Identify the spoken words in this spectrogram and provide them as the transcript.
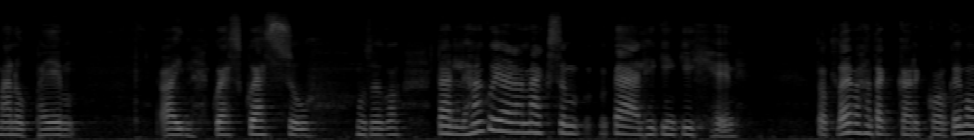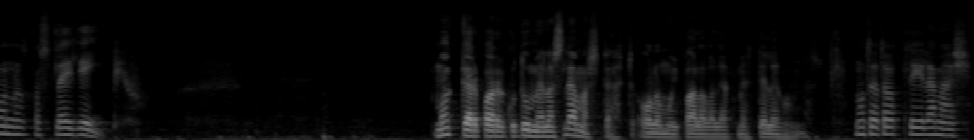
manuppajem ain kuäs kuässu. Mutta kun tällähän kun jäädä mäksän päälhikin kiheen. Tot lai vähän takkari kolkei monut, koska lai leipiu. Makkar parku tummelas lämmästäht olemui palvelemme telefonnas. Mutta tot li lämmäs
